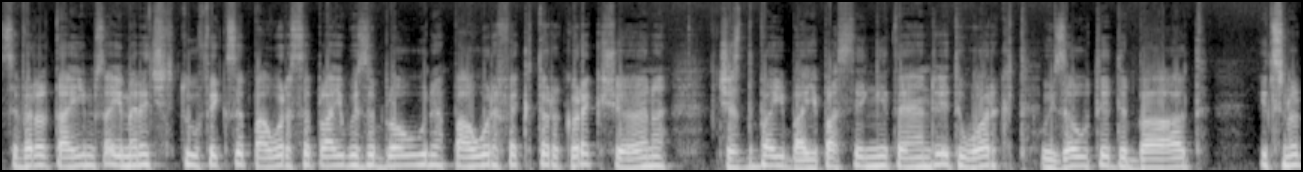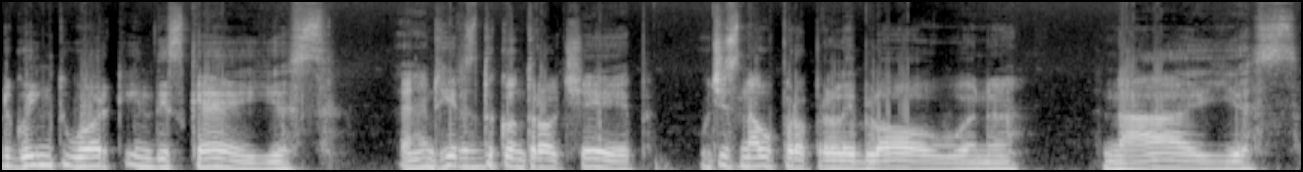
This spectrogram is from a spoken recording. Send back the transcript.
Several times I managed to fix a power supply with a blown power factor correction just by bypassing it and it worked without it, but it's not going to work in this case. And here's the control chip which is now properly blown. Nice.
